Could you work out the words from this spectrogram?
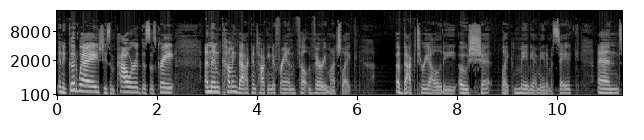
in a good way. She's empowered. This is great. And then coming back and talking to Fran felt very much like a back to reality. Oh shit, like maybe I made a mistake. And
